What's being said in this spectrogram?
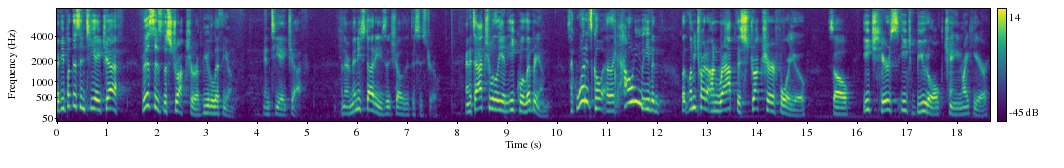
If you put this in THF, this is the structure of butyllithium in THF. And there are many studies that show that this is true. And it's actually an equilibrium. It's like, what is going, like, how do you even, let, let me try to unwrap this structure for you. So each, here's each butyl chain right here.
